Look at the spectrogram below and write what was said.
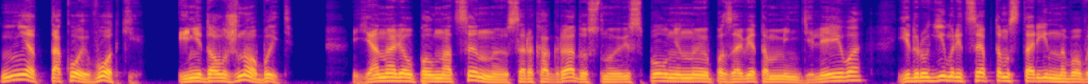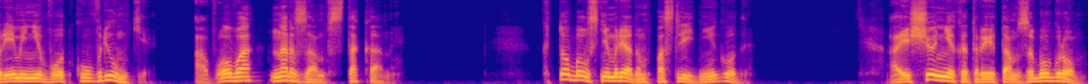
Нет такой водки, и не должно быть. Я налил полноценную 40-градусную, исполненную по заветам Менделеева и другим рецептам старинного времени водку в рюмке, а Вова — нарзан в стаканы. Кто был с ним рядом в последние годы? А еще некоторые там за бугром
